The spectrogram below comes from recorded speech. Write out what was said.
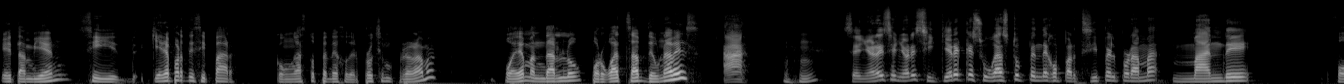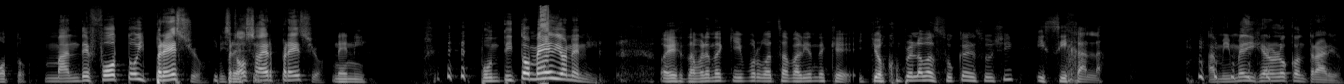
Y también, si quiere participar con gasto pendejo del próximo programa, puede mandarlo por WhatsApp de una vez. Ah, Ujú. señoras y señores, si quiere que su gasto pendejo participe del programa, mande, Foto. mande foto y precio. Y Necesitamos precio. saber precio. Neni. Puntito medio, neni. Oye, está poniendo aquí por WhatsApp alguien de que yo compré la bazooka de sushi y sí jala. A mí me dijeron lo contrario.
